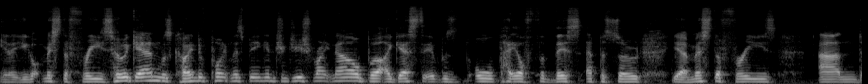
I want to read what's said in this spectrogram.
you know, you got Mr. Freeze, who again was kind of pointless being introduced right now, but I guess it was all payoff for this episode. Yeah, Mr. Freeze and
